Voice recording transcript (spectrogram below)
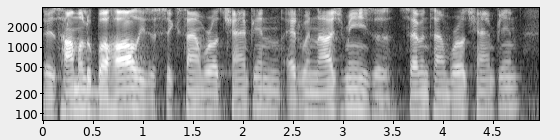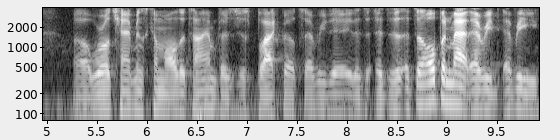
there's Romulo Barral. He's a six-time world champion. Edwin Najmi. He's a seven-time world champion. Uh, world champions come all the time. There's just black belts every day. It's, it's, it's an open mat every every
